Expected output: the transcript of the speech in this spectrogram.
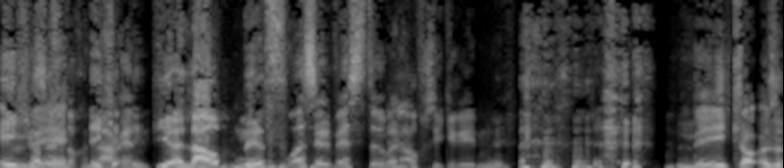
ich habe, doch ich, die Erlaubnis, Vor Silvester über den Aufstieg reden. Nee, ich glaube, also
